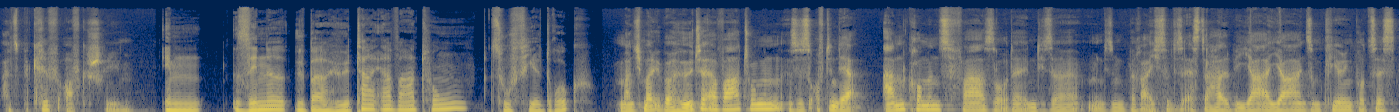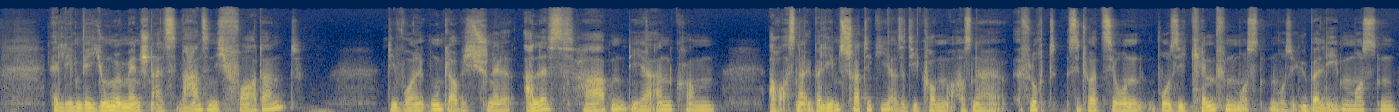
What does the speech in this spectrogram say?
als Begriff aufgeschrieben. Im Sinne überhöhter Erwartungen, zu viel Druck? Manchmal überhöhte Erwartungen. Es ist oft in der Ankommensphase oder in, dieser, in diesem Bereich, so das erste halbe Jahr, Jahr in so einem Clearing-Prozess, erleben wir junge Menschen als wahnsinnig fordernd. Die wollen unglaublich schnell alles haben, die hier ankommen. Auch aus einer Überlebensstrategie. Also die kommen aus einer Fluchtsituation, wo sie kämpfen mussten, wo sie überleben mussten,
